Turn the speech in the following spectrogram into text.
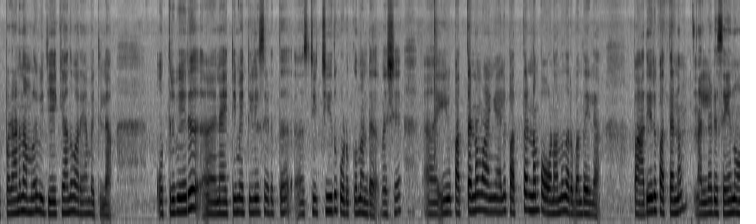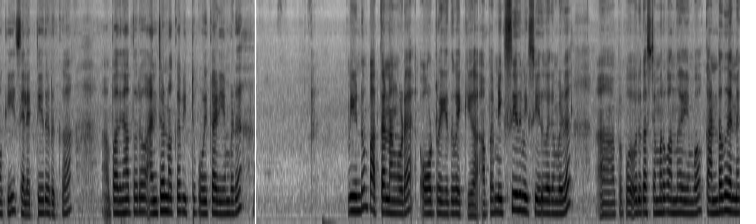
എപ്പോഴാണ് നമ്മൾ വിജയിക്കുക എന്ന് പറയാൻ പറ്റില്ല. ഒത്തിരി പേര് നൈറ്റി മെറ്റീരിയൽസ് എടുത്ത് സ്റ്റിച്ച് ചെയ്ത് കൊടുക്കുന്നുണ്ട്. പക്ഷേ ഈ പത്തെണ്ണം വാങ്ങിയാൽ പത്തെണ്ണം പോകണമെന്ന് നിർബന്ധമില്ല. അപ്പോൾ ആദ്യം ഒരു പത്തെണ്ണം നല്ല ഡിസൈൻ നോക്കി സെലക്ട് ചെയ്തെടുക്കുക. അപ്പോൾ അതിനകത്തൊരു അഞ്ചെണ്ണമൊക്കെ വിറ്റ് പോയി കഴിയുമ്പോൾ വീണ്ടും പത്തെണ്ണം കൂടെ ഓർഡർ ചെയ്ത് വെക്കുക. അപ്പം മിക്സ് ചെയ്ത് മിക്സ് ചെയ്ത് വരുമ്പോൾ അപ്പോൾ ഒരു കസ്റ്റമർ വന്നു കഴിയുമ്പോൾ കണ്ടത് തന്നെ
